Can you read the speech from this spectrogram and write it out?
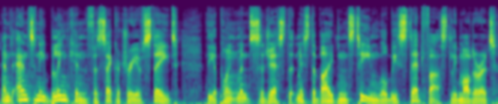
and Antony Blinken for Secretary of State. The appointments suggest that Mr. Biden's team will be steadfastly moderate.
